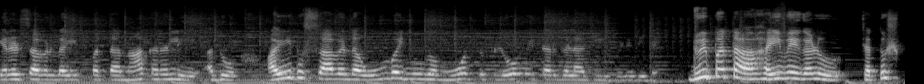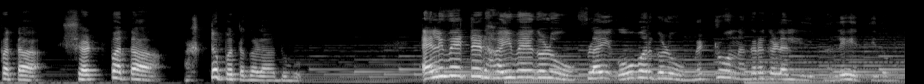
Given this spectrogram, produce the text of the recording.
ಎರಡ್ ಸಾವಿರದ ಇಪ್ಪತ್ತ ನಾಲ್ಕರಲ್ಲಿ ಅದು ಐದು ಸಾವಿರದ ಒಂಬೈನೂರ ಮೂವತ್ತು ಕಿಲೋಮೀಟರ್ಗಳಾಗಿ ಬೆಳೆದಿದೆ. ದ್ವಿಪಥ ಹೈವೇಗಳು, ಚತುಷ್ಪಥ, ಷಟ್ಪಥ, ಅಷ್ಟಪಥಗಳಾದವು. ಎಲಿವೇಟೆಡ್ ಹೈವೇಗಳು ಫ್ಲೈ ಓವರ್ಗಳು ಮೆಟ್ರೋ ನಗರಗಳಲ್ಲಿ ತಲೆ ಎತ್ತಿದವು.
